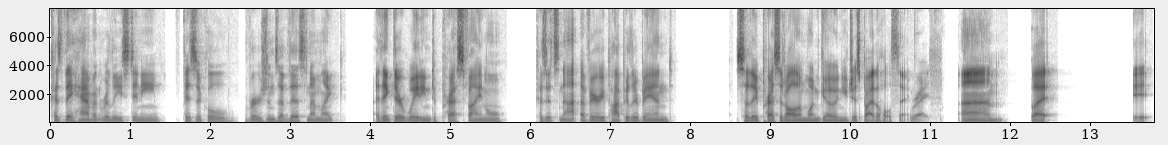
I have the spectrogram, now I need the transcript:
because they haven't released any physical versions of this. And I'm like, I think they're waiting to press vinyl because it's not a very popular band. So they press it all in one go and you just buy the whole thing. right. Um, but it,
